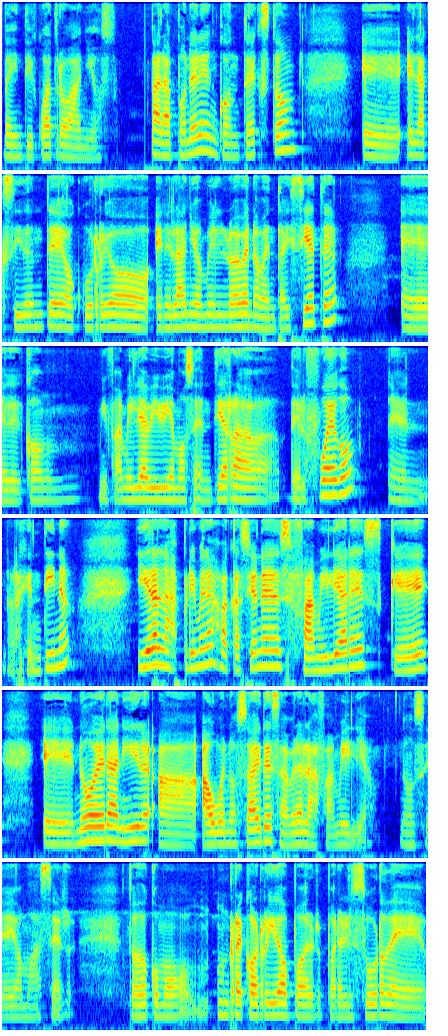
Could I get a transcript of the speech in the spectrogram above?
24 años. Para poner en contexto, eh, el accidente ocurrió en el año 1997. Eh, con mi familia vivíamos en Tierra del Fuego, en Argentina, y eran las primeras vacaciones familiares que no eran ir a, a Buenos Aires a ver a la familia. No sé, íbamos a hacer todo como un recorrido por, por el sur de,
